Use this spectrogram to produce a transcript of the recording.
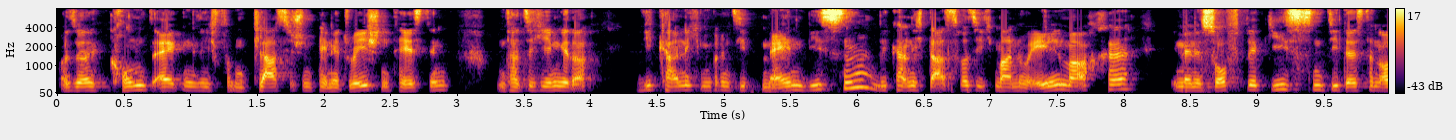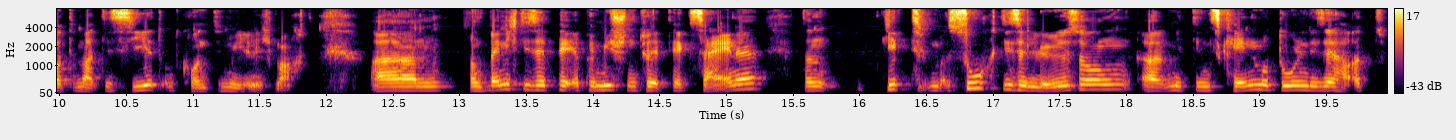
Also er kommt eigentlich vom klassischen Penetration Testing und hat sich eben gedacht, wie kann ich im Prinzip mein Wissen, wie kann ich das, was ich manuell mache, in eine Software gießen, die das dann automatisiert und kontinuierlich macht. Ähm, und wenn ich diese Permission to Attack seine, dann gibt, sucht diese Lösung äh, mit den Scan-Modulen, die sie hat,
